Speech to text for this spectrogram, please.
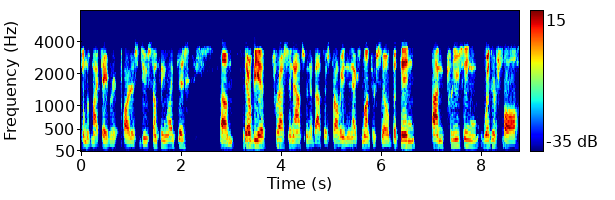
some of my favorite artists do something like this. Um, there'll be a press announcement about this probably in the next month or so. But then I'm producing Witherfall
